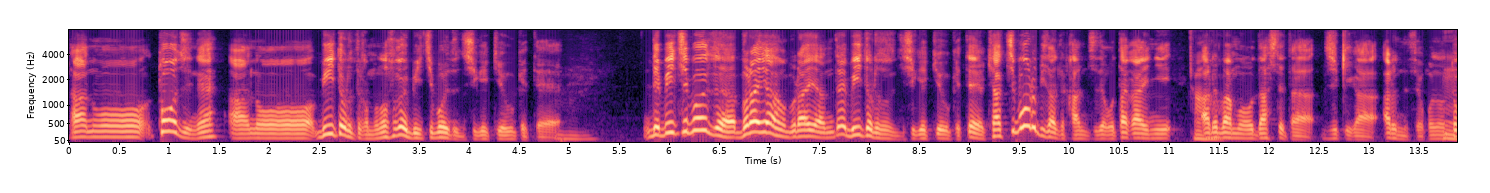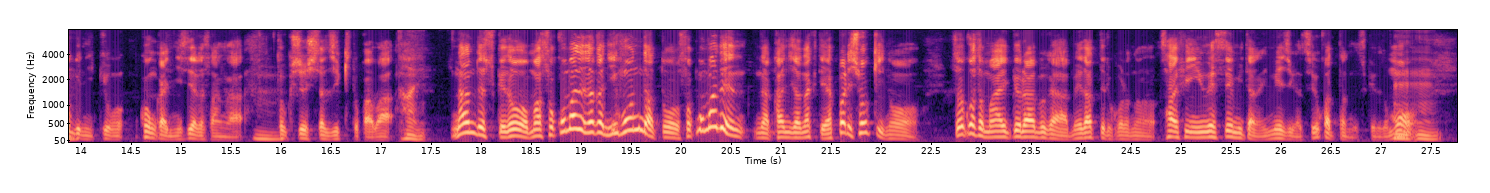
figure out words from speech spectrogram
あの当時ね、あのビートルズがものすごいビーチボーイズに刺激を受けて、で、ビーチボーイズはブライアンはブライアンでビートルズに刺激を受けて、キャッチボールみたいな感じでお互いにアルバムを出してた時期があるんですよ。このええ特に今日、今回西寺さんがうん。特集した時期とかは。はいなんですけど、まあ、そこまでなんか日本だとそこまでな感じじゃなくてやっぱり初期のそれこそマイク・ラブが目立ってる頃のサーフィン USA みたいなイメージが強かったんですけれども、ええ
